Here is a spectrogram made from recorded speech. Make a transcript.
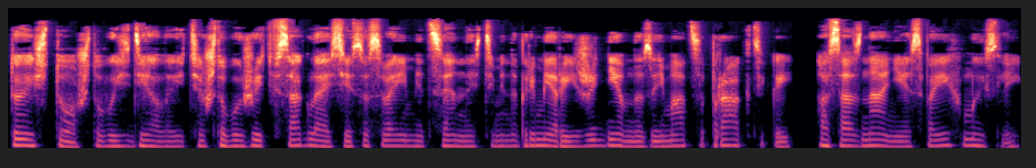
то есть то, что вы сделаете, чтобы жить в согласии со своими ценностями, например, ежедневно заниматься практикой осознания своих мыслей,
